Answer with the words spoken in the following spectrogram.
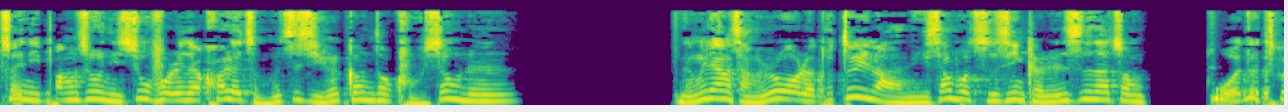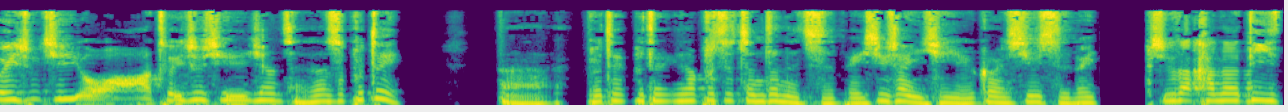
所以你帮助你祝福人家快乐，怎么自己会更多苦受呢？能量场弱了，不对啦！你上破慈心可能是那种我的推出去哇，推出去这样子，那是不对啊，不对不对，那不是真正的慈悲。就像以前有一个人修慈悲，修到看到地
